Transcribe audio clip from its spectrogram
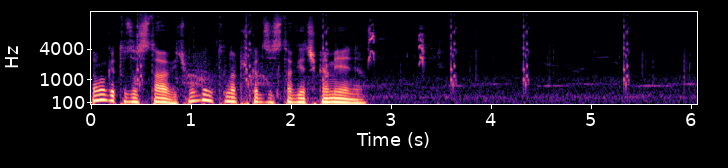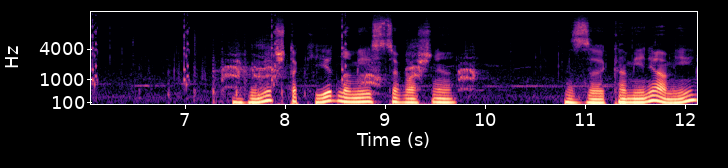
Co mogę tu zostawić? Mógłbym tu na przykład zostawiać kamienie. Żeby mieć takie jedno miejsce właśnie z kamieniami.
